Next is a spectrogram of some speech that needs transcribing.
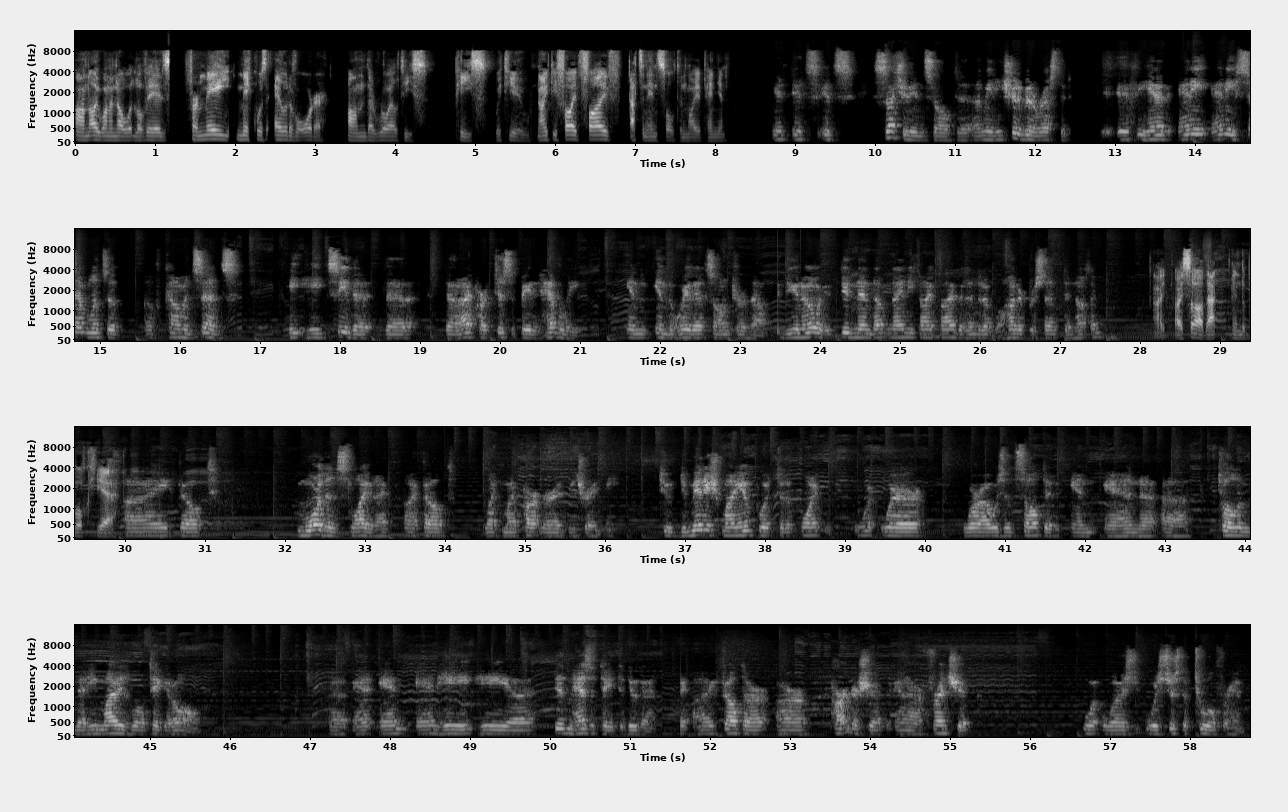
on I Want to Know What Love Is. For me, Mick was out of order on the royalties piece with you. 95.5, that's an insult in my opinion. It, it's it's such an insult. I mean, he should have been arrested. If he had any any semblance of, of common sense, he, he'd see that that that I participated heavily in in the way that song turned out. Do you know it didn't end up 95.5? It ended up 100% to nothing. I, I saw that in the book. Yeah. I felt more than slighted. I, I felt like my partner had betrayed me. To diminish my input to the point where where I was insulted and and uh, uh, told him that he might as well take it all. Uh, and and and he he uh, didn't hesitate to do that. I felt our our partnership and our friendship was was just a tool for him.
